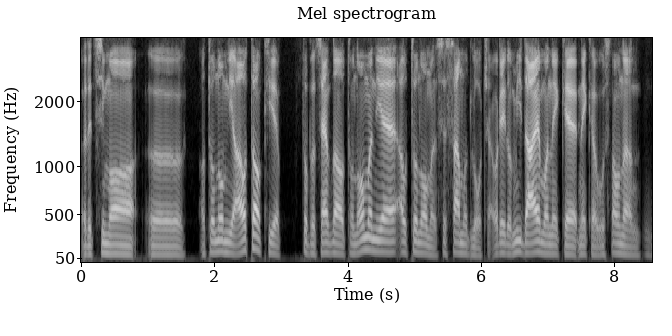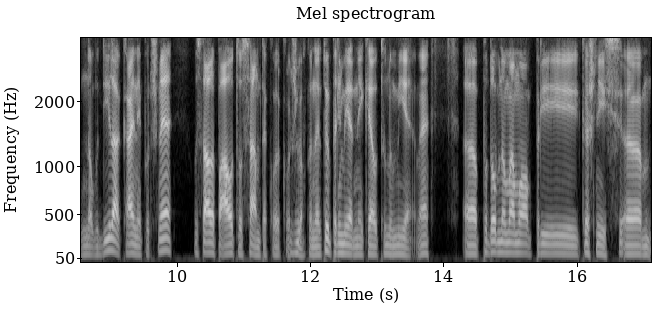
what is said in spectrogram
recimo, uh, avtonomni avto, ki je 100% avtonomen, je avtonomen, se samo odloča. V redu, mi dajemo neke, neke osnovna navodila, kaj ne počne ostalo pa avto sam, tako kot že lahko. Ne? To je primer neke avtonomije. Ne? Uh, podobno imamo pri kakšnih um,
